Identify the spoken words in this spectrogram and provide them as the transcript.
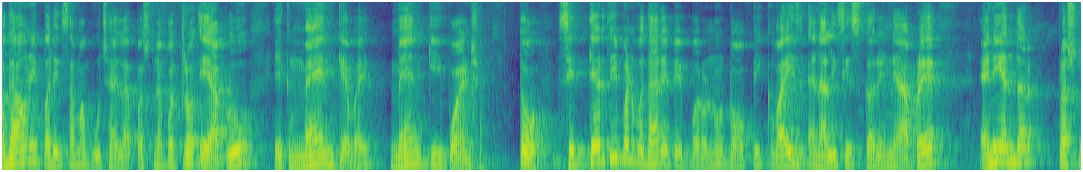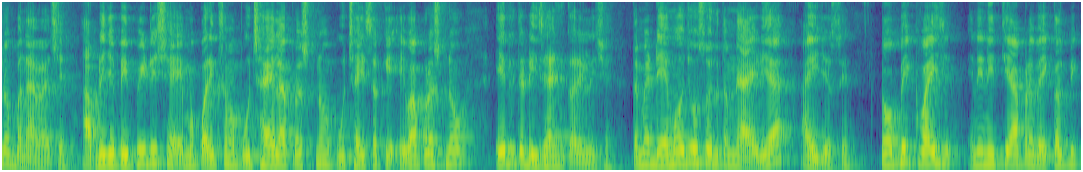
અગાઉની પરીક્ષામાં પૂછાયેલા પ્રશ્નપત્રો એ આપણું એક મેન કહેવાય મેન કી પોઈન્ટ છે. તો સિત્તેરથી પણ વધારે પેપરોનું ટોપિક વાઇઝ એનાલિસિસ કરીને આપણે એની અંદર પ્રશ્નો બનાવ્યા છે. આપણી જે પીપીટી છે, એમાં પરીક્ષામાં પૂછાયેલા પ્રશ્નો, પૂછાઈ શકે એવા પ્રશ્નો એ રીતે ડિઝાઇન કરેલી છે. તમે ડેમો જોશો એટલે તમને આઈડિયા આવી જશે. ટોપિક વાઇઝ એની નીચે આપણે વૈકલ્પિક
